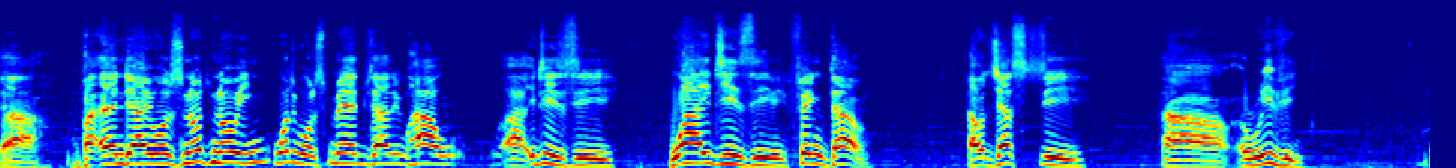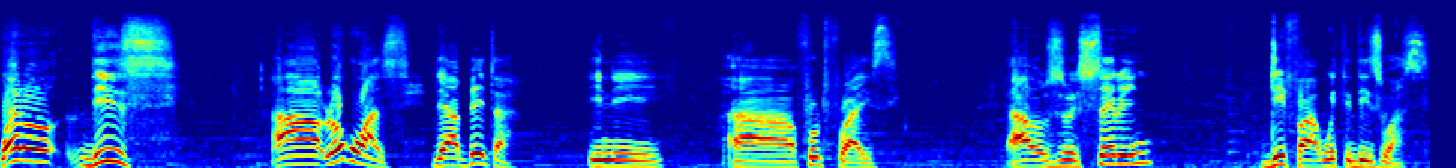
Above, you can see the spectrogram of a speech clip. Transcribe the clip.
Yeah, but and I was not knowing what was made, how uh, it is, why it is uh, falling down. I was just uh, uh, reaving. Well, these uh, local ones, they are better in uh, fruit fries. I was selling differ with these ones.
